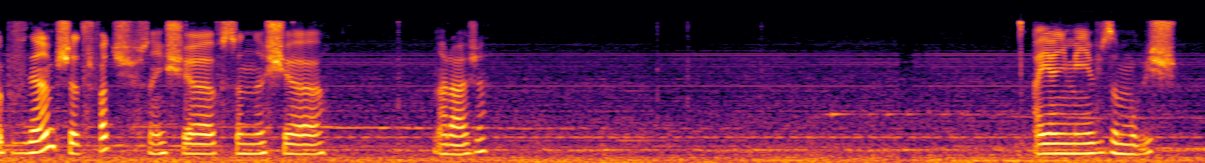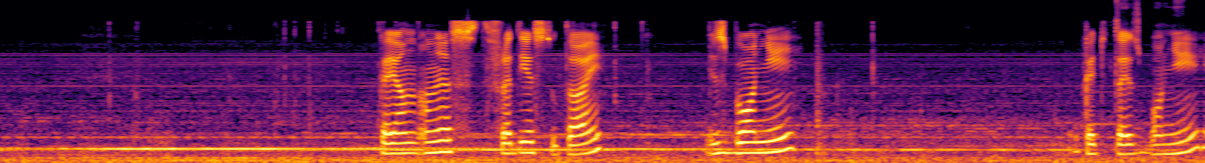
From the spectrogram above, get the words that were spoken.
Powinienem przetrwać, w sensie, w sensie na razie. A ja nie mnie nie widzę, mówisz? Okej, okay, on, on jest, Freddy jest tutaj. Jest Bonnie. Okej, okay, tutaj jest Bonnie.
